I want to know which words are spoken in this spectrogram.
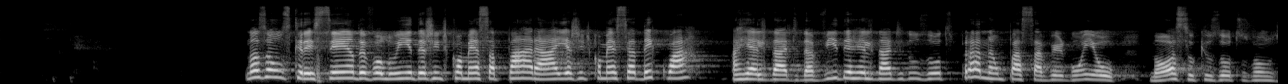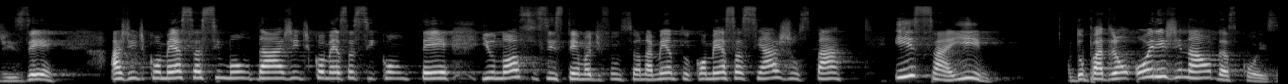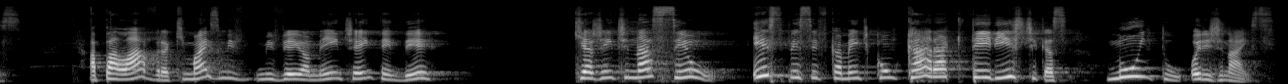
Nós vamos crescendo, evoluindo, e a gente começa a parar e a gente começa a adequar a realidade da vida e a realidade dos outros para não passar vergonha ou, nossa, o que os outros vão dizer. A gente começa a se moldar, a gente começa a se conter e o nosso sistema de funcionamento começa a se ajustar e sair do padrão original das coisas. A palavra que mais me, me veio à mente é entender que a gente nasceu especificamente com características muito originais.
